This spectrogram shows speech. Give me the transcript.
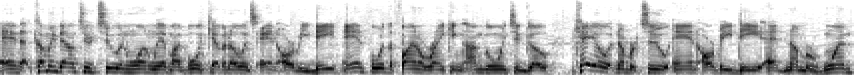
And coming down to two and one, we have my boy Kevin Owens and RVD. And for the final ranking, I'm going to go KO at number two and RVD at number one.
